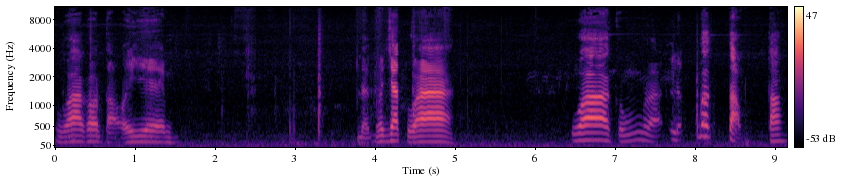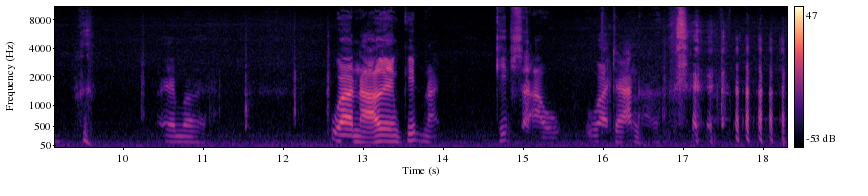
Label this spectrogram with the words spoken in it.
Qua có tội với em. Đừng có trách qua qua cũng là lực bất tòng tâm. Em ờ, ơi Qua nợ em kiếp này, Kiếp sau Qua trả nợ.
